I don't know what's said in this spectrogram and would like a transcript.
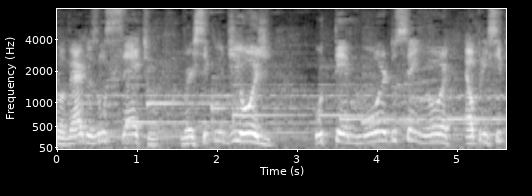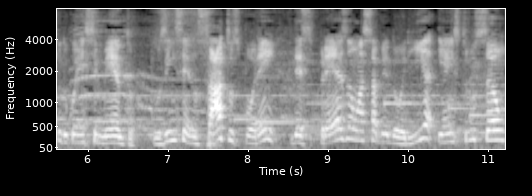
Provérbios 1,7, o versículo de hoje. O temor do Senhor é o princípio do conhecimento. Os insensatos, porém, desprezam a sabedoria e a instrução.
